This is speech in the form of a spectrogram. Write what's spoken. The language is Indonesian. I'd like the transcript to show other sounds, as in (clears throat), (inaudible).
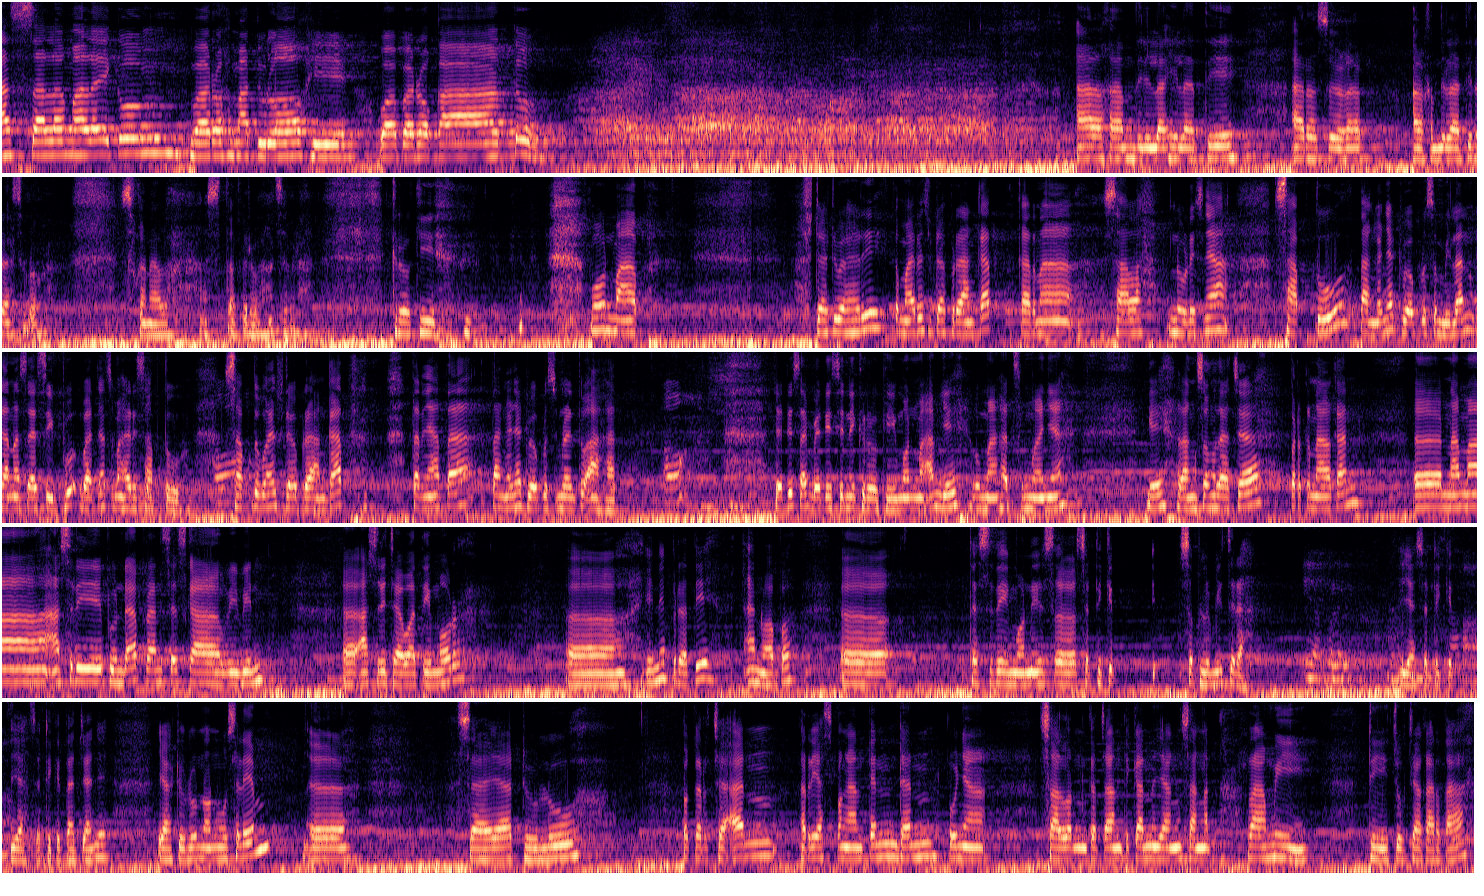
Assalamualaikum warahmatullahi wabarakatuh. Alhamdulillahilati Rasulullah Alhamdulillahilati Rasulullah Subhanallah Astagfirullah Astagfirullah. Grogi. (laughs) Mohon maaf. Sudah dua hari kemarin sudah berangkat Karena salah nulisnya Sabtu tanggalnya 29 karena saya sibuk bacanya cuma hari Sabtu. Oh. Sabtu kemarin sudah berangkat ternyata tanggalnya 29 itu Ahad. Oh. jadi sampai di sini grogi. Mohon maaf ya umahat semuanya. Oke, langsung saja perkenalkan e, nama asli Bunda Francesca Wiwin e, asli Jawa Timur. E, ini berarti anu apa e, testimoni sedikit sebelum hijrah iya ya sedikit. Ya sedikit aja nih. Ya dulu non muslim e, saya dulu pekerjaan rias pengantin dan punya salon kecantikan yang sangat rame di Yogyakarta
